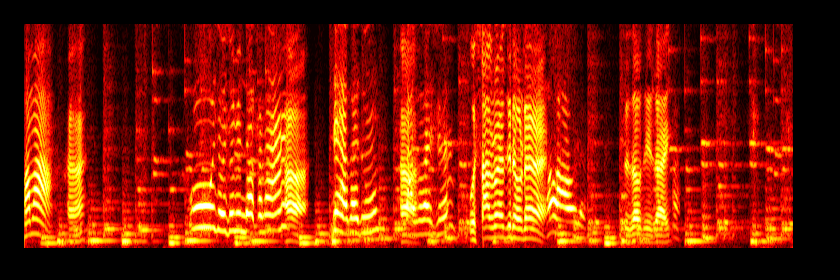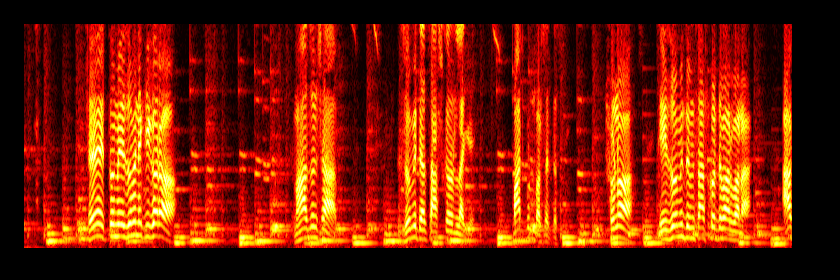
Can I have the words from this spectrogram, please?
মামা। হ্যাঁ। ওই জমিনটা আছে না? হ্যাঁ। দেখা যায় তুমি হ্যাঁ। কাজ বাজাইছে ওই ওটা? হ্যাঁ হ্যাঁ যাও দিয়ে যাই। এই তুমি এই জমিনে কি করো? মহাজন সাহেব জমিটা চাষ করার লাগে। পাট বুন বাসাইতেছি শোনো এই জমি তুমি চাষ করতে পারবে না। আজ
